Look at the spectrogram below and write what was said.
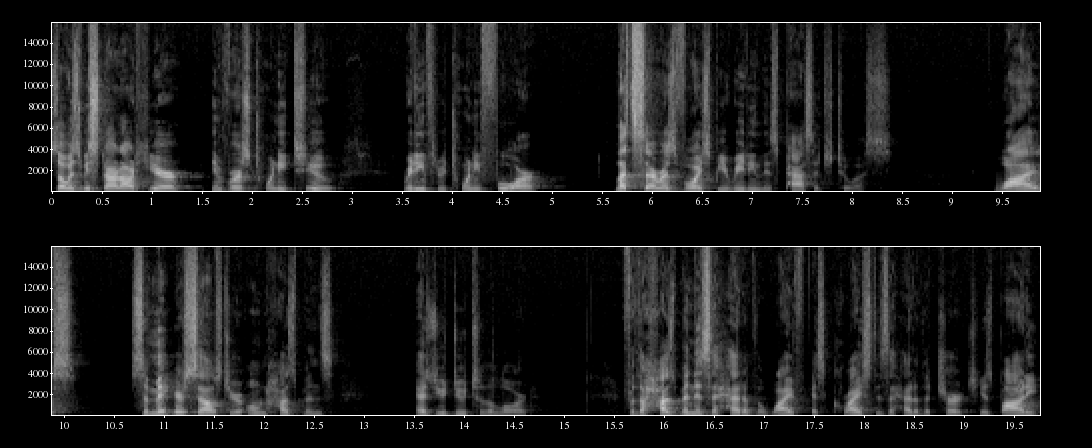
So, as we start out here in verse 22, reading through 24, let Sarah's voice be reading this passage to us. Wives, submit yourselves to your own husbands as you do to the Lord. For the husband is the head of the wife, as Christ is the head of the church, his body,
